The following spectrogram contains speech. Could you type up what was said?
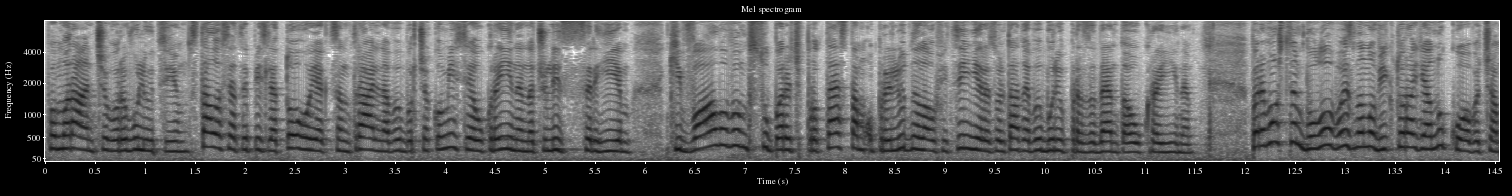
помаранчеву революцію. Сталося це після того, як Центральна виборча комісія України на чолі з Сергієм Ківаловим всупереч протестам оприлюднила офіційні результати виборів президента України. Переможцем було визнано Віктора Януковича.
